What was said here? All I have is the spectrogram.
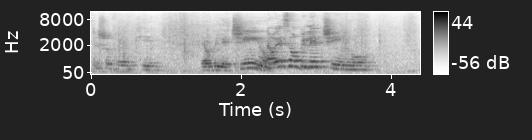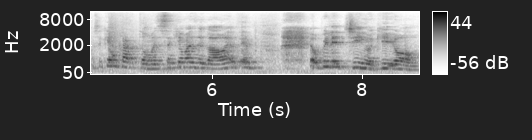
Deixa eu ver aqui. É o bilhetinho? Não, esse é um bilhetinho. Esse aqui é um cartão, mas esse aqui é mais legal. É, é, é o bilhetinho aqui, ó.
